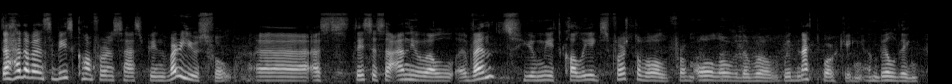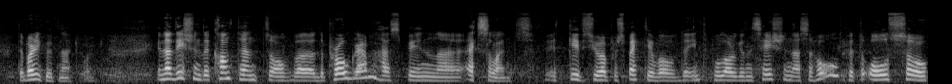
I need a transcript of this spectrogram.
The Head of NCB's conference has been very useful. Uh, as this is an annual event, you meet colleagues, first of all, from all over the world with networking and building the very good network. In addition, the content of uh, the program has been uh, excellent. It gives you a perspective of the Interpol organization as a whole, but also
